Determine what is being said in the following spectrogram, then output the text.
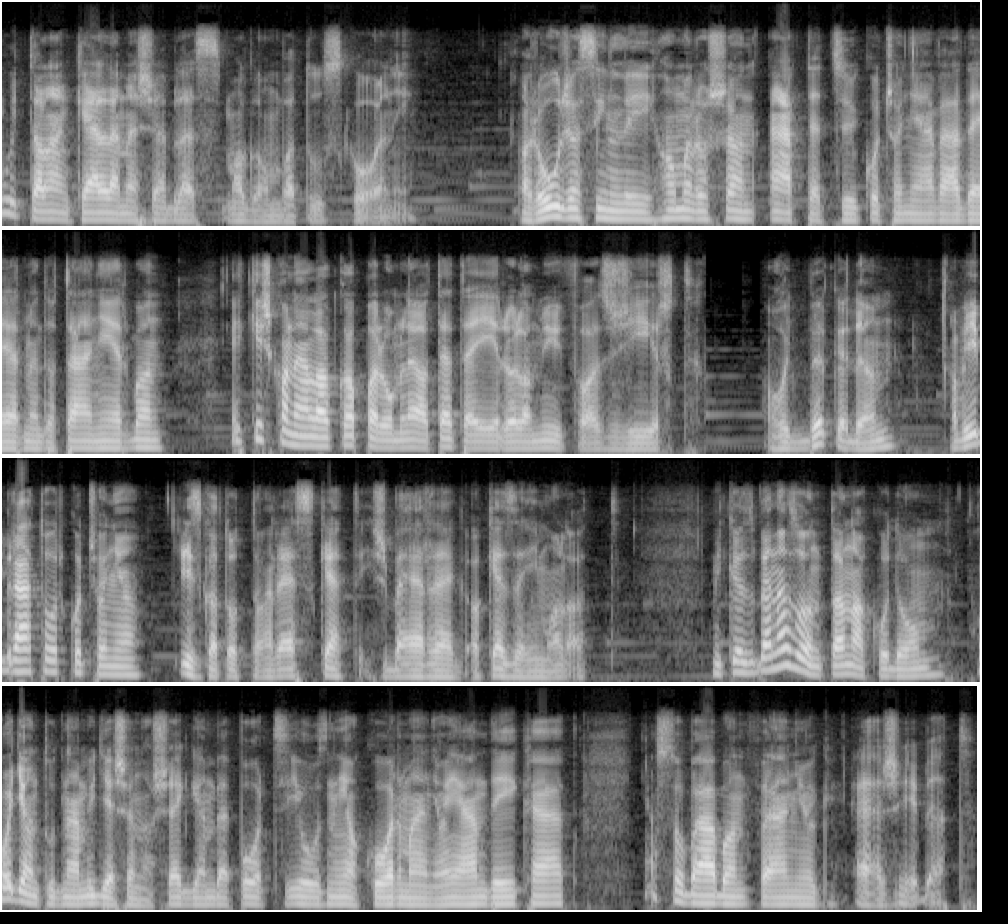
Úgy talán kellemesebb lesz magamba tuszkolni. A rózsaszínlé hamarosan áttetsző kocsonyává dermed a tányérban, egy kis kanállal kaparom le a tetejéről a műfasz zsírt. Ahogy böködöm, a vibrátor kocsonya izgatottan reszket és berreg a kezeim alatt. Miközben azon tanakodom, hogyan tudnám ügyesen a seggembe porciózni a kormány ajándékát, a szobában felnyög Erzsébet.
